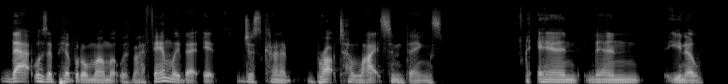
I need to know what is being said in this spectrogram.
that was a pivotal moment with my family that it just kind of brought to light some things. And then, you know,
